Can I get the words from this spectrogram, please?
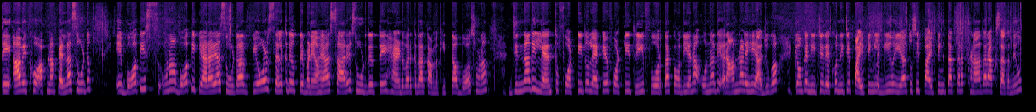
ਤੇ ਆ ਵੇਖੋ ਆਪਣਾ ਪਹਿਲਾ ਸੂਟ, ਇਹ ਬਹੁਤ ਹੀ ਸੋਹਣਾ, ਬਹੁਤ ਹੀ ਪਿਆਰਾ ਜਿਹਾ ਸੂਟ ਆ ਪਿਓਰ ਸਿਲਕ ਦੇ ਉੱਤੇ ਬਣਿਆ ਹੋਇਆ, ਸਾਰੇ ਸੂਟ ਦੇ ਉੱਤੇ ਹੈਂਡ ਵਰਕ ਦਾ ਕੰਮ ਕੀਤਾ, ਬਹੁਤ ਸੋਹਣਾ। ਜਿਨ੍ਹਾਂ ਦੀ ਲੈਂਥ 40 ਤੋਂ ਲੈ ਕੇ 43 4 ਤੱਕ ਆਉਂਦੀ ਹੈ ਨਾ, ਉਹਨਾਂ ਦੇ ਆਰਾਮ ਨਾਲ ਇਹ ਆ ਜਾਊਗਾ, ਕਿਉਂਕਿ ਨੀਚੇ ਦੇਖੋ, ਨੀਚੇ ਪਾਈਪਿੰਗ ਲੱਗੀ ਹੋਈ ਆ, ਤੁਸੀਂ ਪਾਈਪਿੰਗ ਤੱਕ ਰੱਖਣਾ ਤਾਂ ਰੱਖ ਸਕਦੇ ਹੋ।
